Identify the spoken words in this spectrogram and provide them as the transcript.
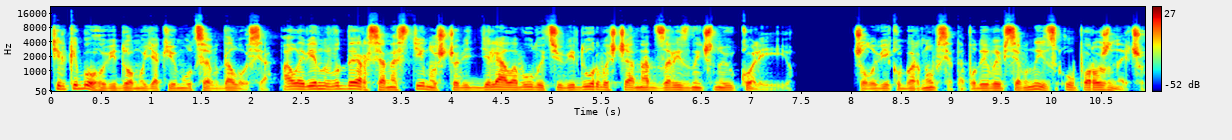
Тільки Богу відомо, як йому це вдалося, але він вдерся на стіну, що відділяла вулицю від урвища над залізничною колією. Чоловік обернувся та подивився вниз у порожнечу.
